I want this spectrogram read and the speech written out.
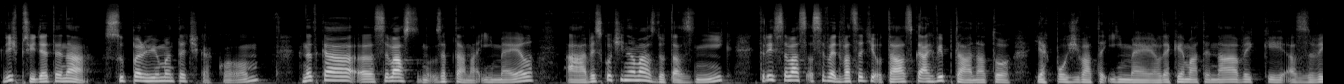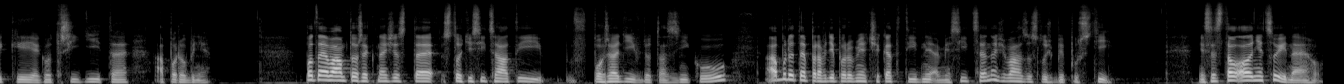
Když přijdete na superhuman.com, hnedka eh, se vás zeptá na e-mail a vyskočí na vás dotazník, který se vás asi ve 20 otázkách vyptá na to, jak používáte e-mail, jaké máte návyky a zvyky, jak ho třídíte a podobně. Poté vám to řekne, že jste 100 tisícátý v pořadí v dotazníku a budete pravděpodobně čekat týdny a měsíce, než vás do služby pustí. Mně se stalo ale něco jiného.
